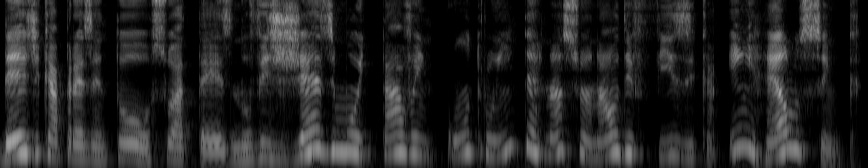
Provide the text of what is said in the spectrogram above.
desde que apresentou sua tese no 28º Encontro Internacional de Física em Helsinki.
